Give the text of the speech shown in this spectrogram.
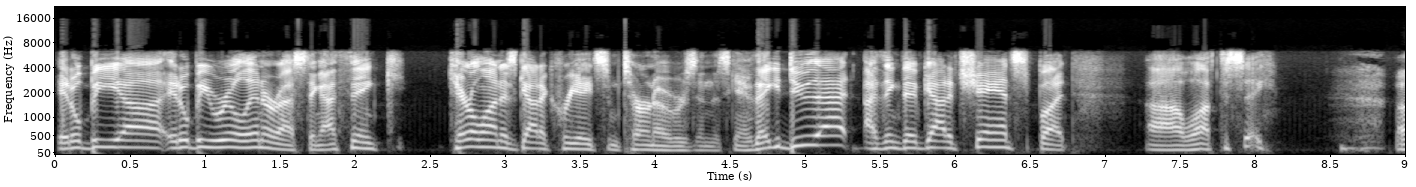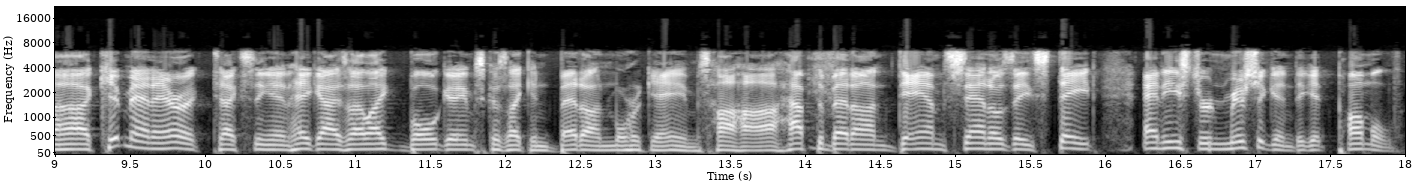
It'll be uh, it'll be real interesting. I think Carolina's got to create some turnovers in this game. If they could do that, I think they've got a chance. But uh, we'll have to see. Uh, Kitman Eric texting in, "Hey guys, I like bowl games because I can bet on more games. Haha, have to bet on damn San Jose State and Eastern Michigan to get pummeled."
